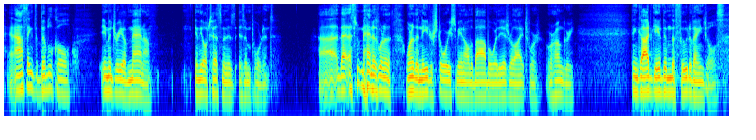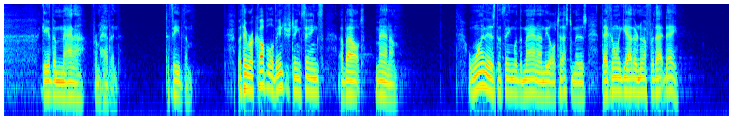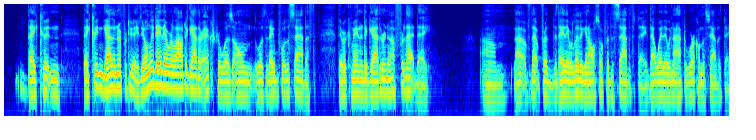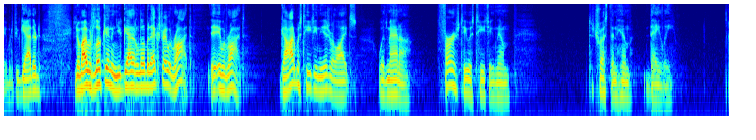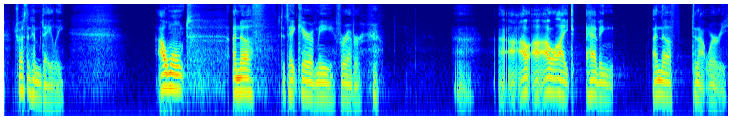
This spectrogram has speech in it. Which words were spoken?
And I think the biblical imagery of manna in the Old Testament is, is important. Uh, that manna is one of the one of the neater stories to me in all the Bible where the Israelites were, were hungry. And God gave them the food of angels, gave them manna from heaven to feed them. But there were a couple of interesting things about manna. One is the thing with the manna in the Old Testament is they could only gather enough for that day. They couldn't they couldn't gather enough for two days. The only day they were allowed to gather extra was on was the day before the Sabbath. They were commanded to gather enough for that day. Um, for, that, for the day they were living and also for the Sabbath day. That way they would not have to work on the Sabbath day. But if you gathered nobody was looking and you gathered a little bit extra, it would rot. It, it would rot. God was teaching the Israelites with manna. First, he was teaching them to trust in him daily. Trust in him daily. I want enough to take care of me forever. uh, I, I, I, I like having enough to not worry.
